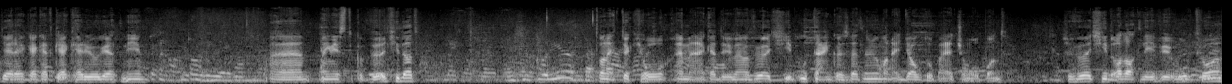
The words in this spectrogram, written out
gyerekeket kell kerülgetni. Megnéztük a Völgyhidat, van egy tök jó emelkedőben, a Völgyhíd után közvetlenül van egy autópálya csomópont. És a Völgyhíd alatt lévő útról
